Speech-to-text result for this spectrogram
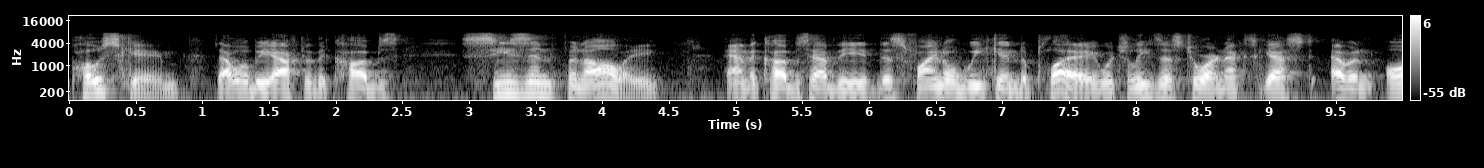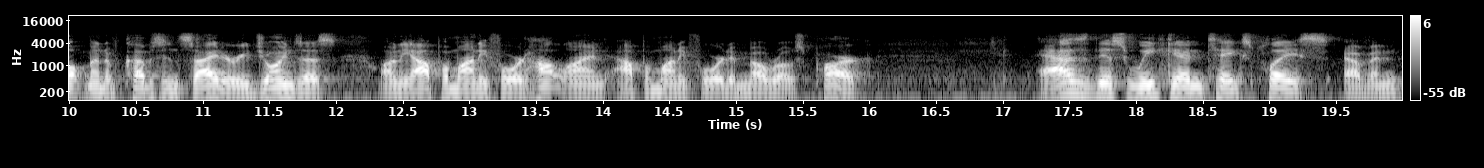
postgame. That will be after the Cubs season finale. And the Cubs have the this final weekend to play, which leads us to our next guest, Evan Altman of Cubs Insider. He joins us on the Al Piemonte Ford hotline, Al Piemonte Ford in Melrose Park. As this weekend takes place, Evan,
